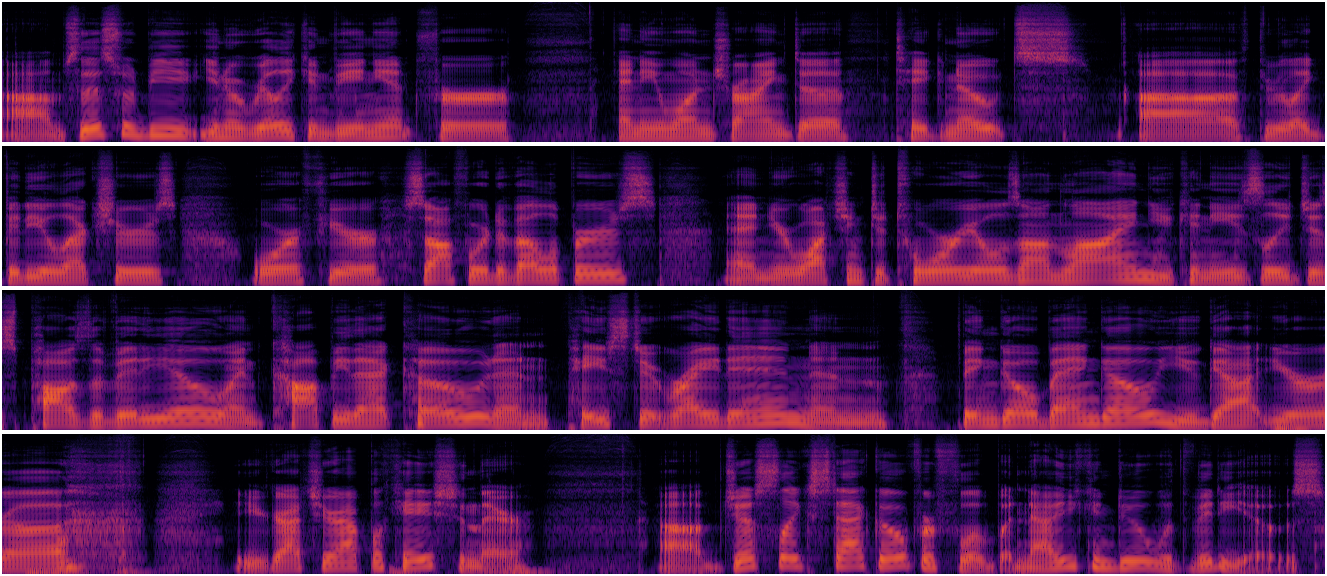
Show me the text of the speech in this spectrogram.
Um, so this would be, you know, really convenient for anyone trying to take notes uh, through like video lectures, or if you're software developers and you're watching tutorials online, you can easily just pause the video and copy that code and paste it right in, and bingo bango, you got your uh, you got your application there. Uh, just like Stack Overflow, but now you can do it with videos.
